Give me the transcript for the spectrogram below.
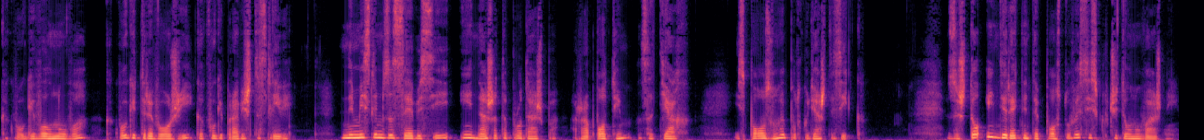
Какво ги вълнува, какво ги тревожи, какво ги прави щастливи. Не мислим за себе си и нашата продажба. Работим за тях. Използваме подходящ език. Защо индиректните постове са изключително важни?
